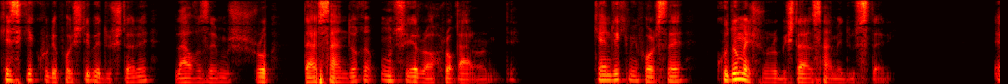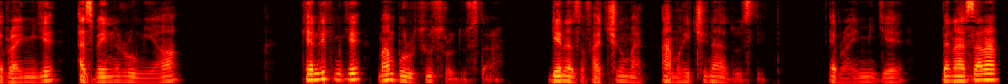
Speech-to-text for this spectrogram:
کسی که کوله پشتی به دوش داره لوازمش رو در صندوق اون سوی راه رو قرار میده. کندریک می‌پرسه کدومشون رو بیشتر از همه دوست داری؟ ابراهیم میگه از بین رومیا کندریک میگه من بروتوس رو دوست دارم. یه نظافتچی اومد اما هیچی ندوزدید. ابراهیم میگه به نظرم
